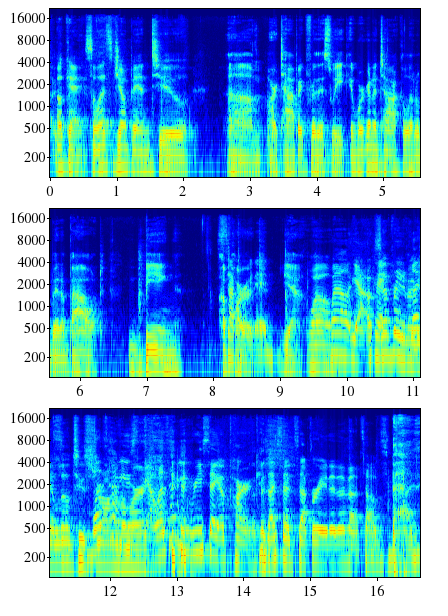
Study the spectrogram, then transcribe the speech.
Okay, so let's jump into um, our topic for this week, and we're going to talk a little bit about being apart. Separated. Yeah. Well. Well, yeah, okay. Separated might be a little too strong of a you- word. Yeah, let's have you re-say apart because I said separated and that sounds bad.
